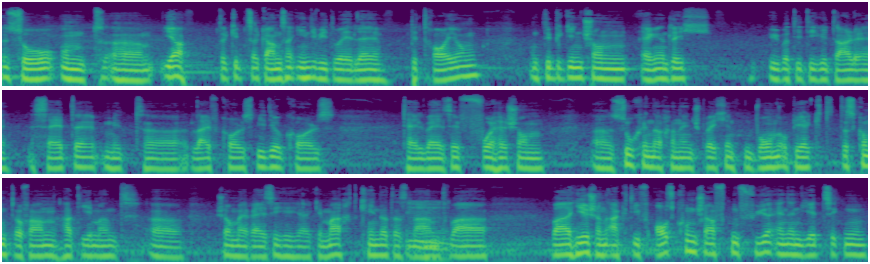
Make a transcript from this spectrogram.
so und ähm, ja, da gibt es eine ganz individuelle Betreuung und die beginnt schon eigentlich über die digitale Seite mit äh, Live-Calls, Video-Calls, teilweise vorher schon äh, Suche nach einem entsprechenden Wohnobjekt. Das kommt darauf an, hat jemand äh, schon mal Reise hierher gemacht, kennt er das mhm. Land, war, war hier schon aktiv Auskundschaften für einen jetzigen,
